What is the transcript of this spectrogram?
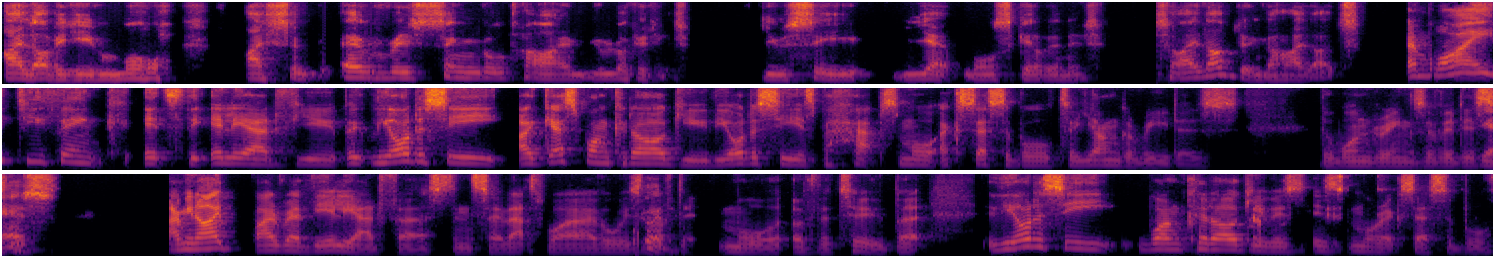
I love it even more. I simply, every single time you look at it, you see yet more skill in it. So I love doing the highlights. And why do you think it's the Iliad for you? The, the, Odyssey, I guess one could argue the Odyssey is perhaps more accessible to younger readers, the wanderings of Odysseus. Yes. I mean, I, I read the Iliad first, and so that's why I've always Good. loved it more of the two. But the Odyssey, one could argue, is is more accessible.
